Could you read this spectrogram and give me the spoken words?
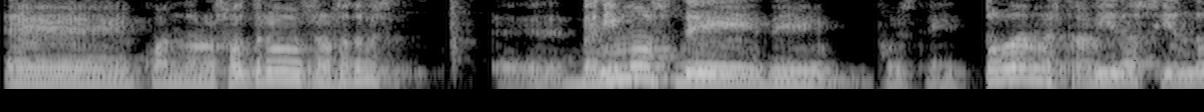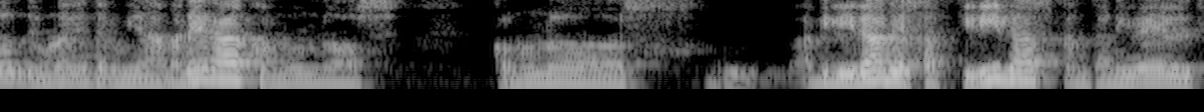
eh, cuando nosotros, nosotros eh, venimos de, pues de toda nuestra vida siendo de una determinada manera, con unos, con unos habilidades adquiridas, tanto a nivel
